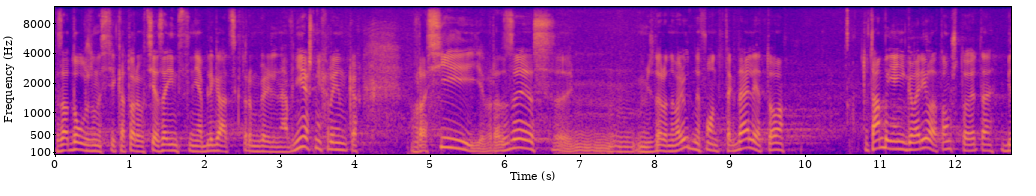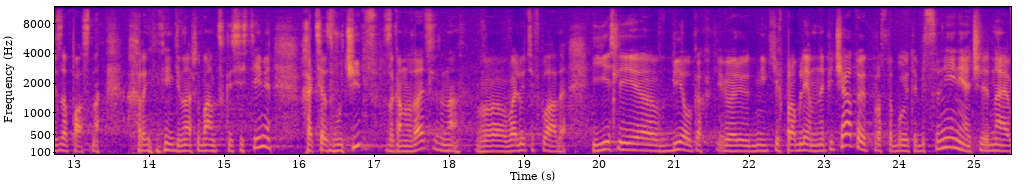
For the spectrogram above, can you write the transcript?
задолженностей, которые, те заимствования облигаций, которые мы говорили на внешних рынках, в России, Евразес, э, Международный валютный фонд и так далее, то то там бы я не говорил о том, что это безопасно хранить деньги в нашей банковской системе, хотя звучит законодательно в валюте вклада. И если э, в белках, как я говорю, никаких проблем напечатают, просто будет обесценение, очередная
